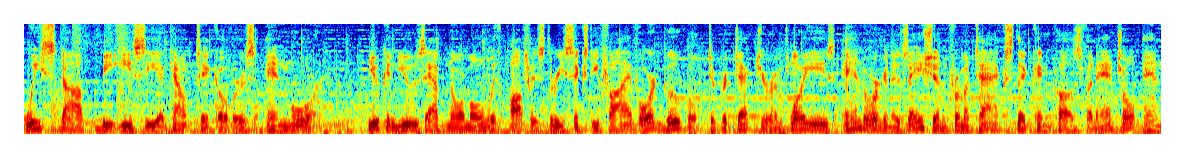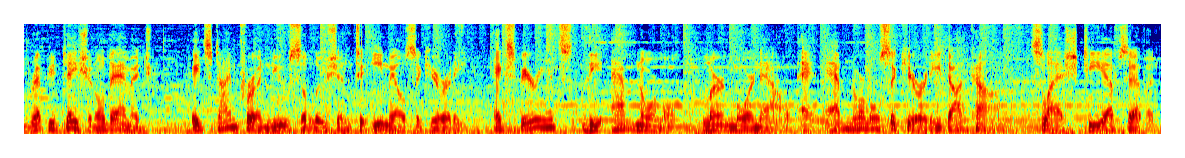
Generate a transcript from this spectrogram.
we stop BEC account takeovers and more. You can use Abnormal with Office 365 or Google to protect your employees and organization from attacks that can cause financial and reputational damage. It's time for a new solution to email security. Experience the abnormal. Learn more now at abnormalsecurity.com slash TF7.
